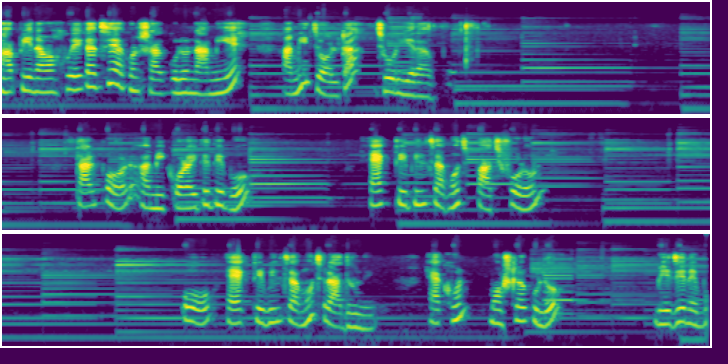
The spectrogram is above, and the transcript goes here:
ভাপিয়ে নেওয়া হয়ে গেছে। এখন শাকগুলো নামিয়ে আমি জলটা ঝরিয়ে রাখব। তারপর আমি কড়াইতে দেব এক টেবিল চামচ পাঁচ ফোড়ন ও এক টেবিল চামচ রাঁধুনি। এখন মশলাগুলো ভেজে নেব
